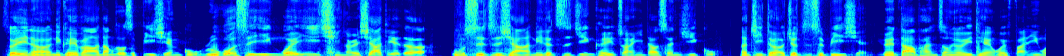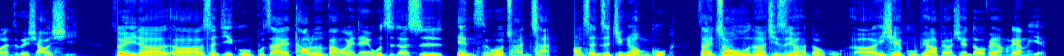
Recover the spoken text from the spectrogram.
所以呢，你可以把它当做是避险股。如果是因为疫情而下跌的股市之下，你的资金可以转移到生技股，那记得就只是避险，因为大盘总有一天会反映完这个消息。所以呢，呃，生技股不在讨论范围内。我指的是电子或船产，哦，甚至金融股。在周五呢，其实有很多股，呃，一些股票表现都非常亮眼。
